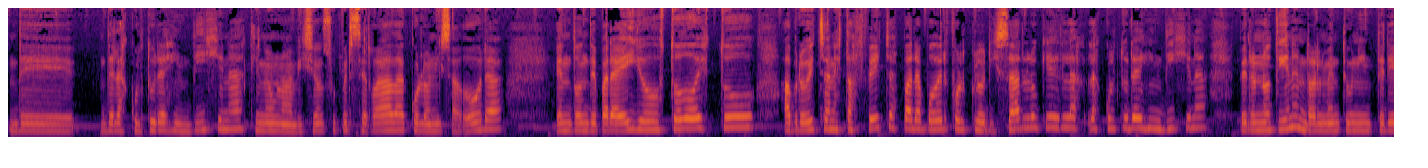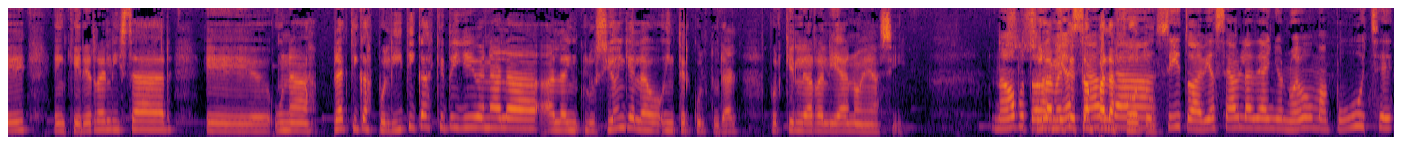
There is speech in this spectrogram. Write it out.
de, de las culturas indígenas, tienen una visión súper cerrada, colonizadora, en donde para ellos todo esto aprovechan estas fechas para poder folclorizar lo que es las, las culturas indígenas, pero no tienen realmente un interés en querer realizar eh, unas prácticas políticas que te lleven a la, a la inclusión y a lo intercultural, porque en la realidad no es así. No, pues Solamente se están para la foto. Sí, todavía se habla de Año Nuevo Mapuche,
